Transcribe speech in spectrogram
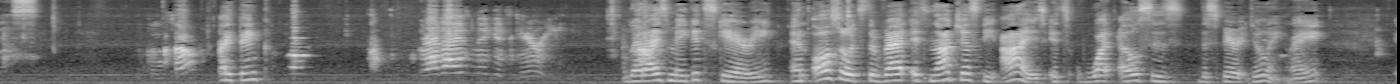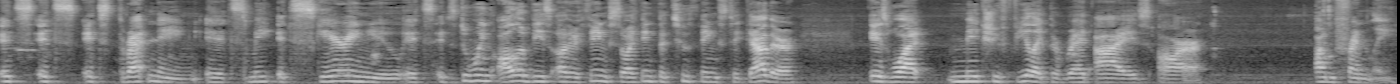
Yes. You think so? I think red eyes make it scary. red eyes make it scary and also it's the red it's not just the eyes it's what else is the spirit doing right it's it's it's threatening. It's make it's scaring you. It's it's doing all of these other things. So i think the two things together is what makes you feel like the red eyes are unfriendly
